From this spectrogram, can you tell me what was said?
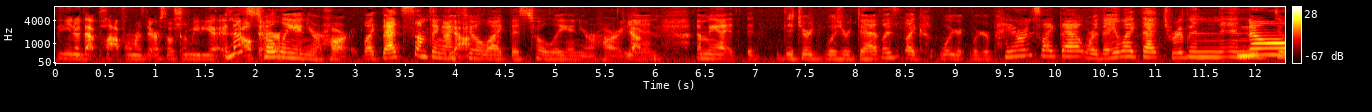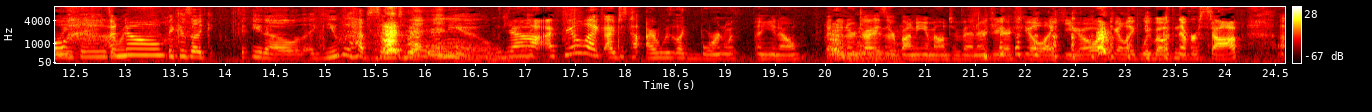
you know that platform is there social media is and out that's there totally in your heart. Like that's something I Yeah. feel like that's totally in your heart. Yeah. And I mean, I, it, did your was your dad like, were your, were your parents like that? Were they like that, driven in No, doing things? uh, were- no. because like you know, you have so much that in you. Yeah, I feel like I just I was like born with uh, you know an Energizer Bunny amount of energy. I feel like you. I feel like we both never stop, uh,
